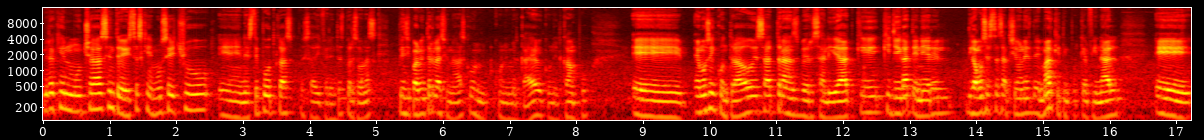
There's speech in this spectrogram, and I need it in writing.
Mira que en muchas entrevistas que hemos hecho en este podcast, pues a diferentes personas, principalmente relacionadas con, con el mercadeo y con el campo, eh, hemos encontrado esa transversalidad que, que, llega a tener el, digamos, estas acciones de marketing, porque al final eh,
